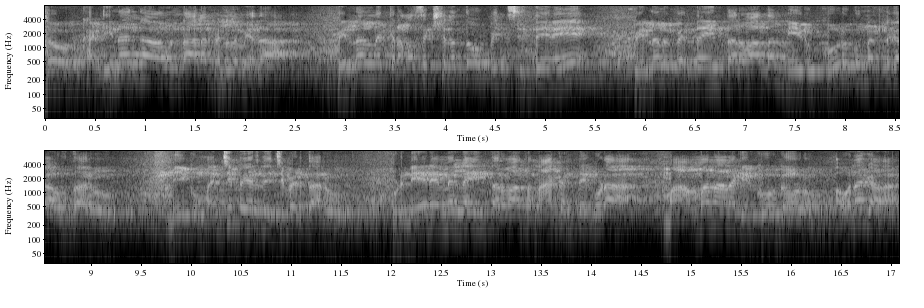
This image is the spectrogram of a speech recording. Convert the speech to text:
సో కఠినంగా ఉండాల పిల్లల మీద. పిల్లల్ని క్రమశిక్షణతో పెంచితేనే పిల్లలు పెద్ద అయిన తర్వాత మీరు కోరుకున్నట్లుగా అవుతారు. మీకు మంచి పేరు తెచ్చి పెడతారు. ఇప్పుడు నేను ఎమ్మెల్యే అయిన తర్వాత నాకంటే కూడా మా అమ్మ నాన్నకి ఎక్కువ గౌరవం. అవునా కదా?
